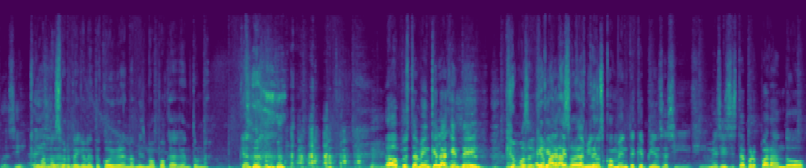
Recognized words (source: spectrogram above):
Pues sí. Qué mala suerte que le tocó vivir en la misma época que Antuna. Que antes- no, pues también que la gente, Qué, que la gente también nos comente qué piensa si, si Messi se está preparando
